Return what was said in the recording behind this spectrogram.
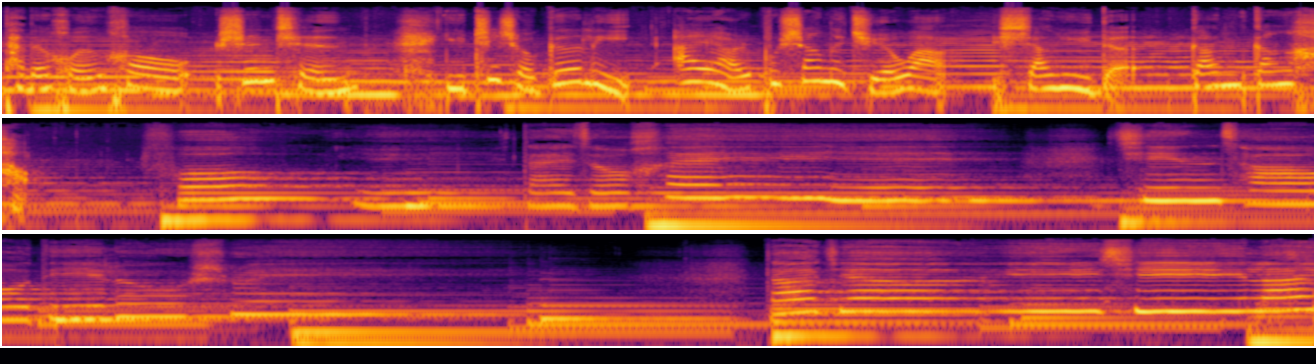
它的浑厚深沉与这首歌里哀而不伤的绝望相遇的刚刚好。风雨带走黑夜，青草的露水，大家一起来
